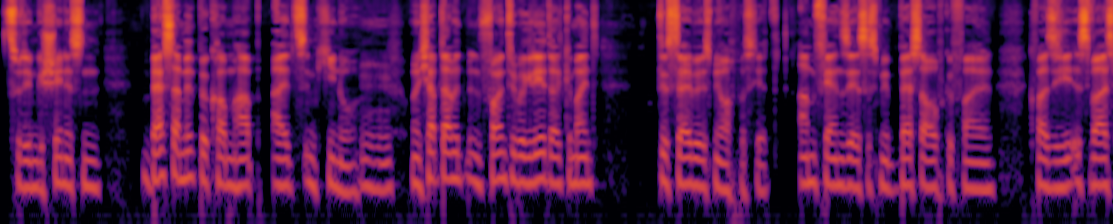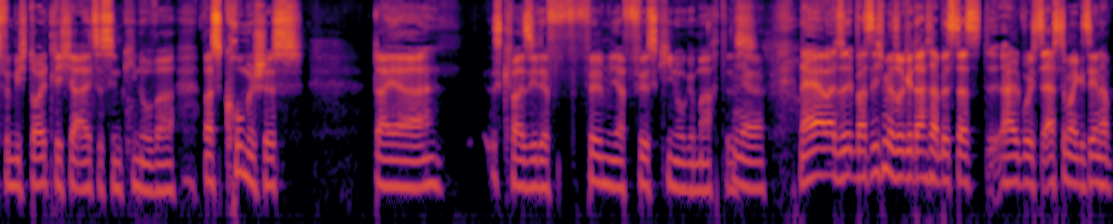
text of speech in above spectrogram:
zu den Geschehnissen besser mitbekommen habe als im Kino. Mhm. Und ich habe damit mit einem Freund drüber geredet, der hat gemeint, dasselbe ist mir auch passiert. Am Fernseher ist es mir besser aufgefallen. Quasi, es war es für mich deutlicher, als es im Kino war. Was komisch ist, da ja ist quasi der Film ja fürs Kino gemacht ist. Ja. Naja, also was ich mir so gedacht habe, ist, dass halt, wo ich das erste Mal gesehen habe,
